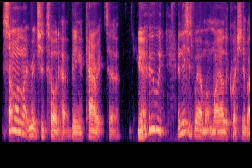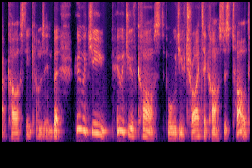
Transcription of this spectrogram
someone like Richard Todd being a character. Yeah. Who would, and this is where my, my other question about casting comes in. But who would you, who would you have cast, or would you try to cast as Todd?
